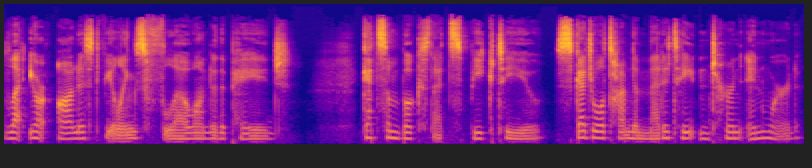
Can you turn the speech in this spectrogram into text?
Let your honest feelings flow onto the page. Get some books that speak to you. Schedule time to meditate and turn inward.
